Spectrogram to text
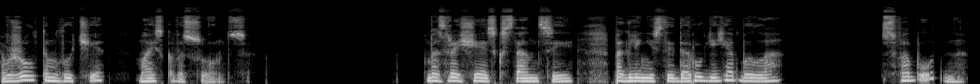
в желтом луче майского солнца. Возвращаясь к станции по глинистой дороге, я была свободна.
